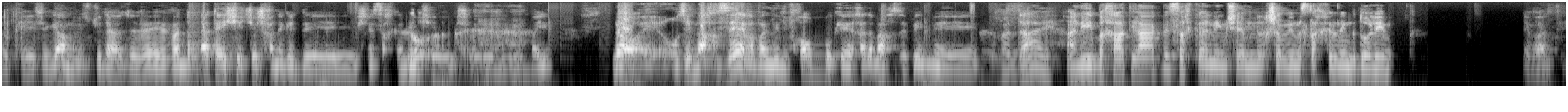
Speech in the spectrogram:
אוקיי, זה גם, אתה יודע, זה, זה ונדטה אישית שיש לך נגד אה, שני שחקנים לא, ש... שבאים. לא, אוזיל מאכזב, אבל לבחור בו כאחד המאכזבים... אה, בוודאי. אני בחרתי רק בשחקנים שהם נחשבים לשחקנים גדולים. הבנתי.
